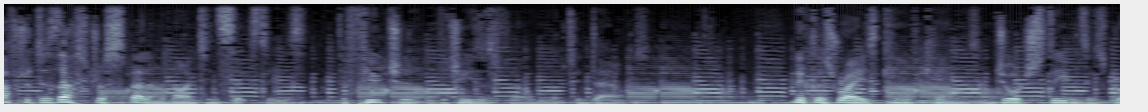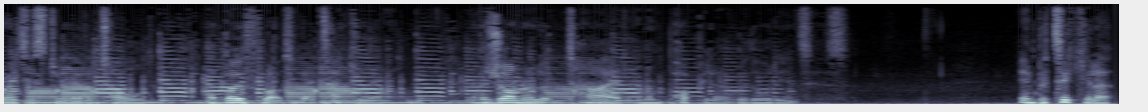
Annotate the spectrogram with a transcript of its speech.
After a disastrous spell in the 1960s, the future of the Jesus film looked in doubt. Nicholas Ray's King of Kings and George Stevens' Greatest Story Ever Told had both flopped spectacularly, and the genre looked tired and unpopular with audiences. In particular,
